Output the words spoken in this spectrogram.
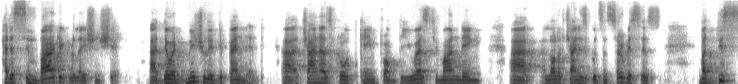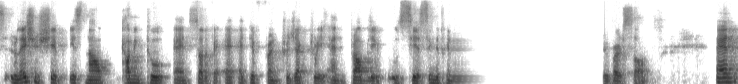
had a symbiotic relationship. Uh, they were mutually dependent. Uh, China's growth came from the US demanding uh, a lot of Chinese goods and services. But this relationship is now coming to a sort of a, a different trajectory and probably will see a significant reversal. And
